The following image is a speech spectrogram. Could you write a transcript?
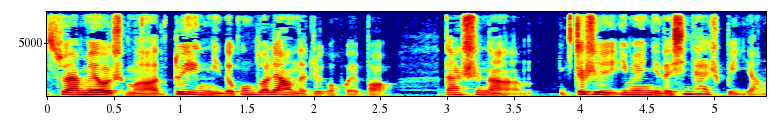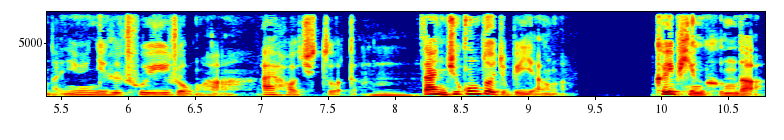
虽然没有什么对应你的工作量的这个回报。但是呢，这是因为你的心态是不一样的，因为你是出于一种哈爱好去做的，嗯，但你去工作就不一样了，可以平衡的。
